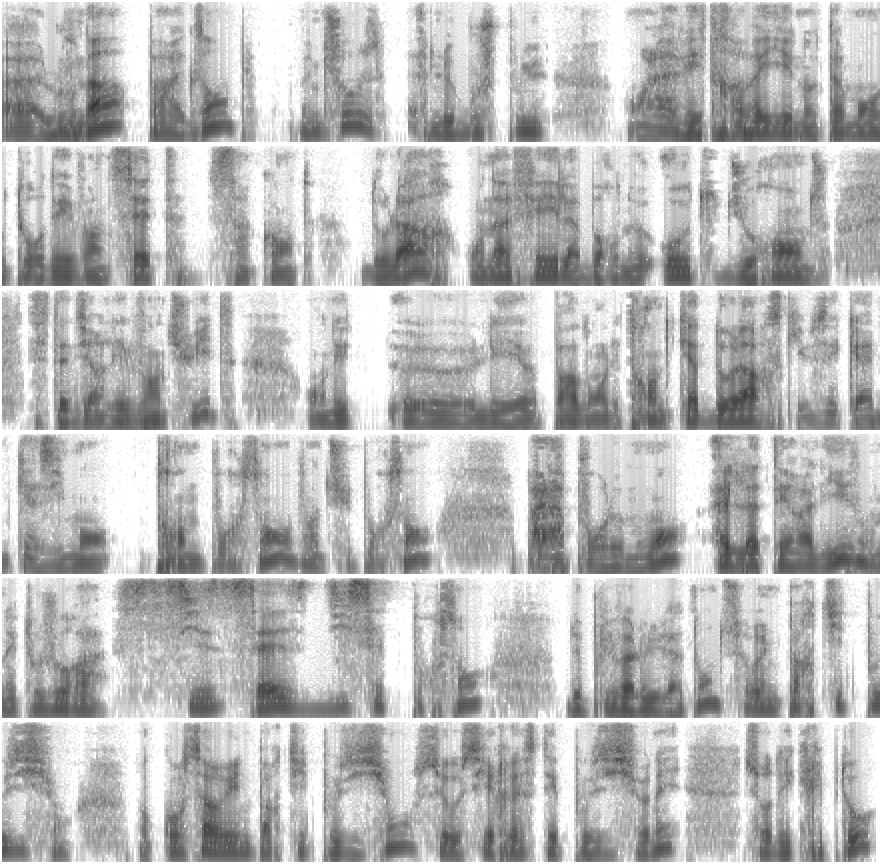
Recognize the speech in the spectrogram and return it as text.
Euh, Luna, par exemple, même chose, elle ne bouge plus. On l'avait travaillé notamment autour des 27-50 dollars. On a fait la borne haute du range, c'est-à-dire les 28. On est euh, les, pardon, les 34 dollars, ce qui faisait quand même quasiment 30%, 28%, bah là pour le moment, elle latéralise, on est toujours à 16, 17% de plus-value latente sur une partie de position. Donc conserver une partie de position, c'est aussi rester positionné sur des cryptos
